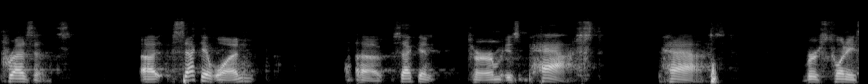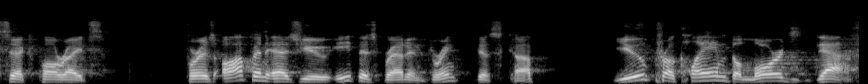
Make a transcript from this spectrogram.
Presence. Uh, second one, uh, second term is past. Past. Verse 26, Paul writes, For as often as you eat this bread and drink this cup, you proclaim the Lord's death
